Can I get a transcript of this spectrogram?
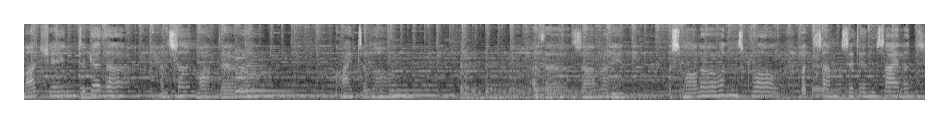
marching together, and some on their own, quite alone. Others are running, the smaller ones crawl, but some sit in silence.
